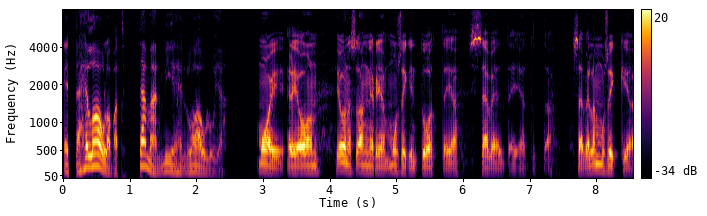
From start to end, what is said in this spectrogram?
että he laulavat tämän miehen lauluja. Moi, eli on Joonas Angeria, musiikin tuottaja, säveltäjä. Tota, sävellä musiikkia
